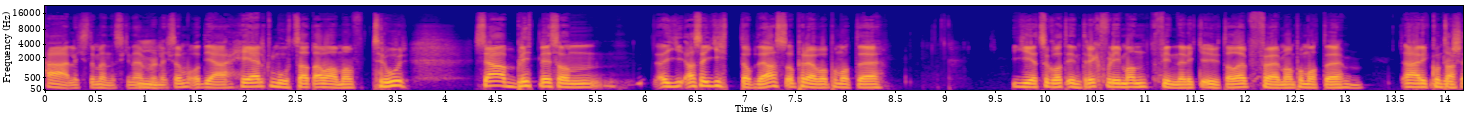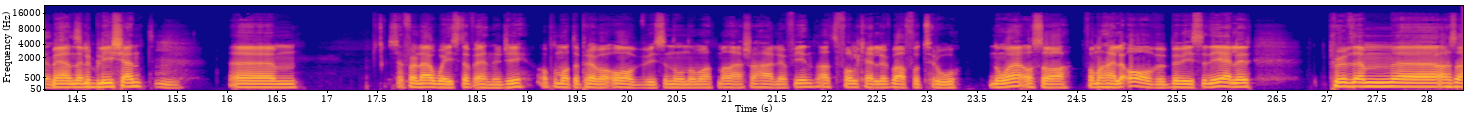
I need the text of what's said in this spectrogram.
herligste menneskene ever, Mm. liksom. Og de er helt motsatt av hva man tror. Så jeg har blitt litt sånn Altså gitt opp det, ass, og prøve å på en måte gi et så godt inntrykk, fordi man finner det ikke ut av det før man på en måte er i kontakt kjent, med en, liksom. eller blir kjent. mm. Um, så jeg føler det er waste of energy å på en måte prøve å overbevise noen om at man er så herlig og fin. At folk heller bare får tro noe, og så får man heller overbevise de, eller prove dem uh, altså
